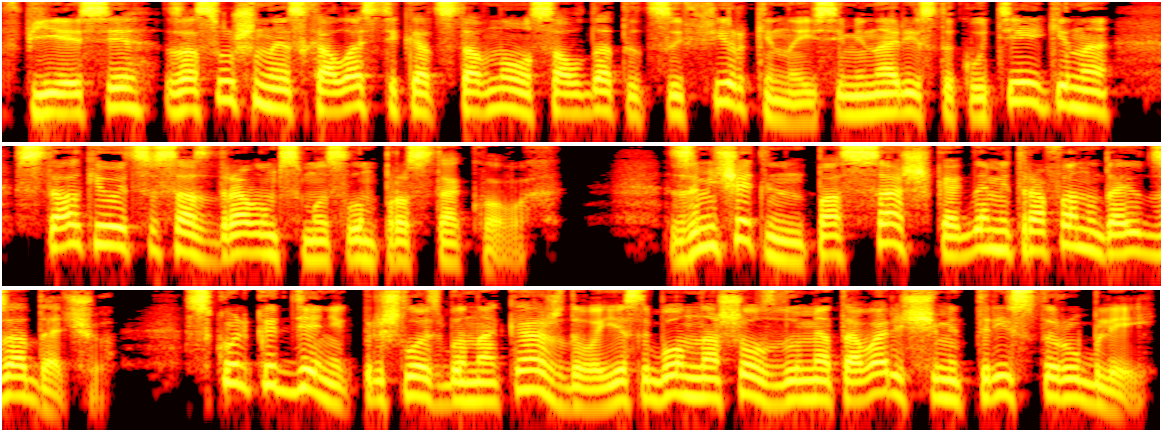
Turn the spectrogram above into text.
В пьесе засушенная схоластика отставного солдата Цифиркина и семинариста Кутейкина сталкивается со здравым смыслом Простаковых. Замечательный пассаж, когда Митрофану дают задачу. Сколько денег пришлось бы на каждого, если бы он нашел с двумя товарищами 300 рублей?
